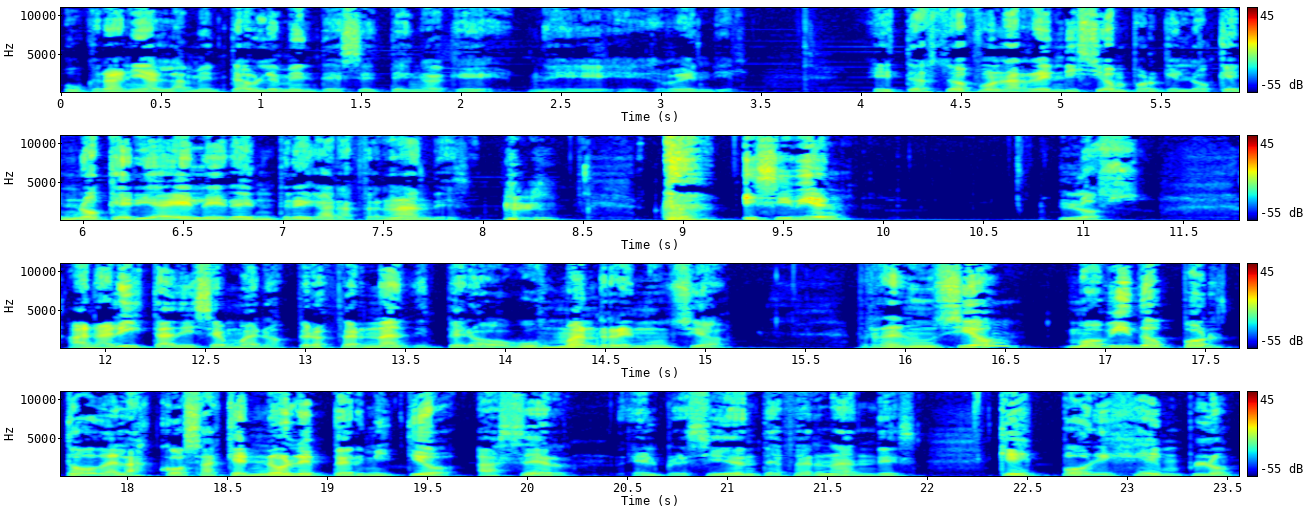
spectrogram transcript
Ucrania lamentablemente se tenga que eh, rendir. Esto fue una rendición porque lo que no quería él era entregar a Fernández. y si bien los analistas dicen, bueno, pero, Fernández, pero Guzmán renunció. Renunció movido por todas las cosas que no le permitió hacer el presidente Fernández, que es, por ejemplo,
